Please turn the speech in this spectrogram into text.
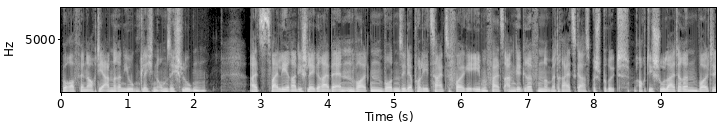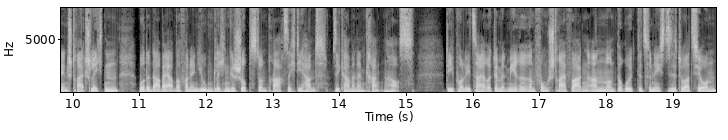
woraufhin auch die anderen Jugendlichen um sich schlugen. Als zwei Lehrer die Schlägerei beenden wollten, wurden sie der Polizei zufolge ebenfalls angegriffen und mit Reizgas besprüht. Auch die Schulleiterin wollte den Streit schlichten, wurde dabei aber von den Jugendlichen geschubst und brach sich die Hand. Sie kam in ein Krankenhaus. Die Polizei rückte mit mehreren Funkstreifwagen an und beruhigte zunächst die Situation,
